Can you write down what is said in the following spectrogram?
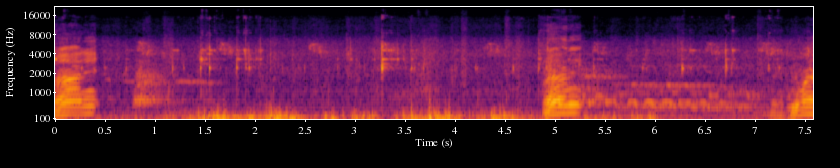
มานี่ มานี่มาถือมา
